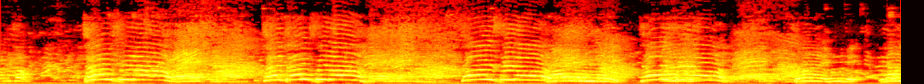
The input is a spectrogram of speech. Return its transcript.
యువతలు. జై శ్రీరామ్! జై జై శ్రీరామ్! జై శ్రీరామ్! జై శ్రీరామ్! చూడాలి ముందుకి. విధానం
